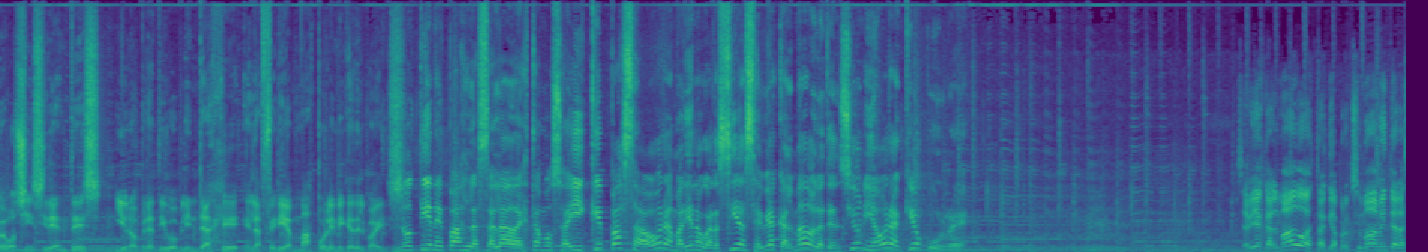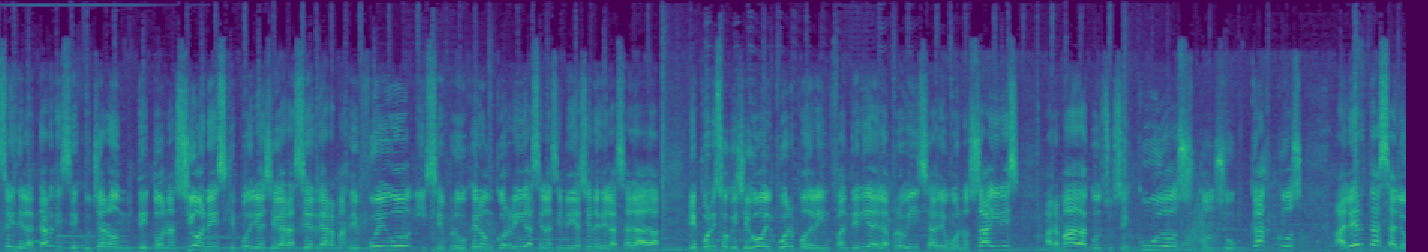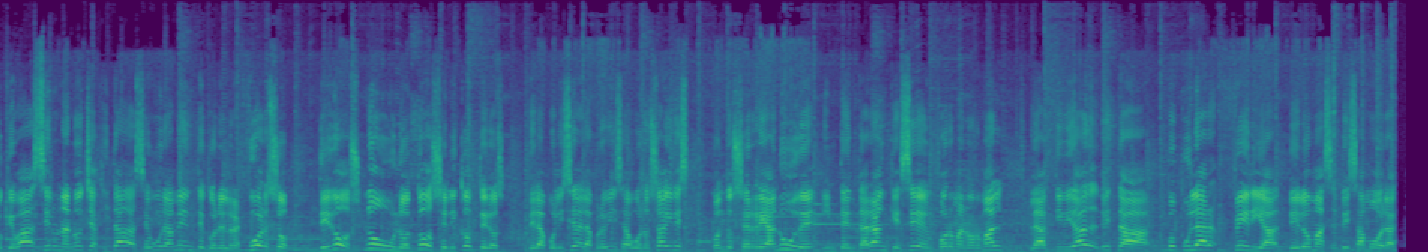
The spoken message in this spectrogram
nuevos incidentes y un operativo blindaje en la feria más polémica del país. No tiene paz la salada, estamos ahí. ¿Qué pasa ahora? Mariano García se había calmado la tensión y ahora ¿qué ocurre? Se había calmado hasta que aproximadamente a las 6 de la tarde se escucharon detonaciones que podrían llegar a ser de armas de fuego y se produjeron corridas en las inmediaciones de la Salada. Es por eso que llegó el cuerpo de la Infantería de la provincia de Buenos Aires, armada con sus escudos, con sus cascos, alertas a lo que va a ser una noche agitada seguramente con el refuerzo de dos, no uno, dos helicópteros de la Policía de la provincia de Buenos Aires. Cuando se reanude intentarán que sea en forma normal la actividad de esta popular feria de Lomas de Zamora.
